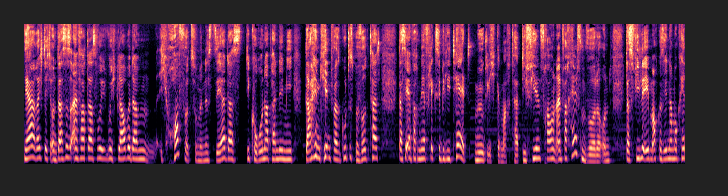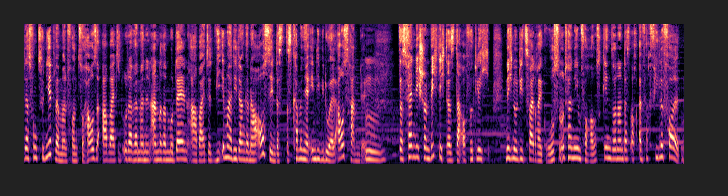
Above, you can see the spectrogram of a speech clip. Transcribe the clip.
Ja, richtig. Und das ist einfach das, wo ich, wo ich glaube, dann, ich hoffe zumindest sehr, dass die Corona-Pandemie dahingehend was Gutes bewirkt hat, dass sie einfach mehr Flexibilität möglich gemacht hat, die vielen Frauen einfach helfen würde. Und dass viele eben auch gesehen haben, okay, das funktioniert, wenn man von zu Hause arbeitet oder wenn man in anderen Modellen arbeitet, wie immer die dann genau aussehen. Das, das kann man ja individuell aushandeln. Mhm das fände ich schon wichtig, dass da auch wirklich nicht nur die zwei, drei großen Unternehmen vorausgehen, sondern dass auch einfach viele folgen.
